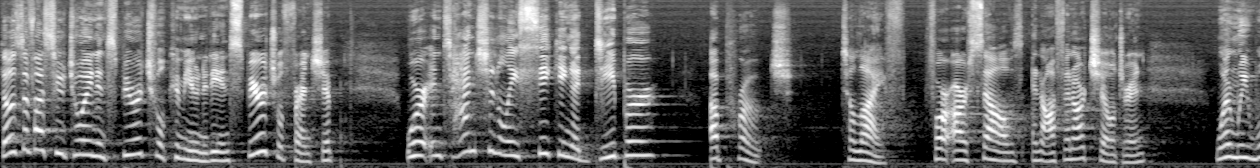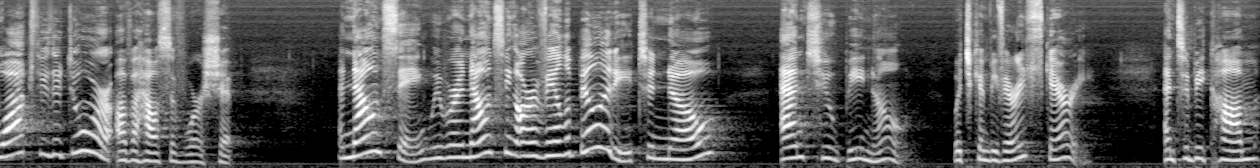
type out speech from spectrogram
Those of us who join in spiritual community and spiritual friendship were intentionally seeking a deeper approach to life for ourselves and often our children when we walked through the door of a house of worship announcing, we were announcing our availability to know and to be known, which can be very scary, and to become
